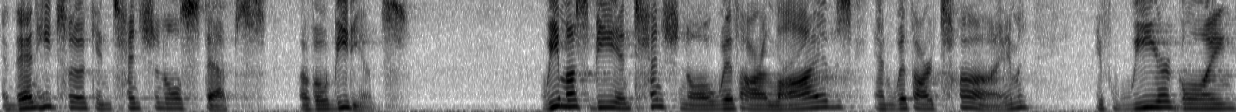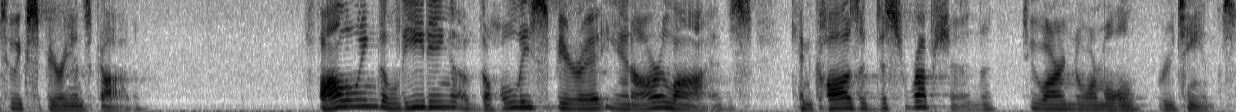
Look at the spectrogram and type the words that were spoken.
and then he took intentional steps of obedience. We must be intentional with our lives and with our time if we are going to experience God. Following the leading of the Holy Spirit in our lives can cause a disruption to our normal routines.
